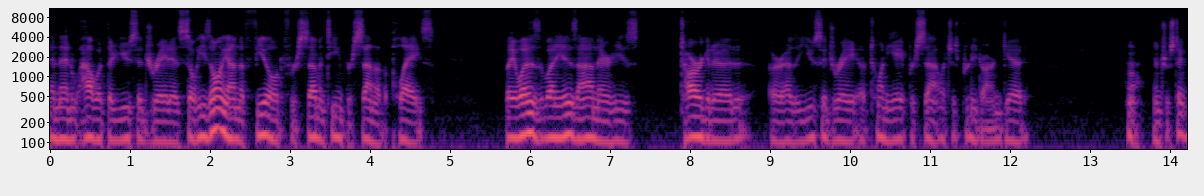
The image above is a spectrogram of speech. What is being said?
And then how what their usage rate is. So he's only on the field for 17% of the plays. But he was when he is on there, he's targeted or has a usage rate of 28%, which is pretty darn good. Huh, interesting.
